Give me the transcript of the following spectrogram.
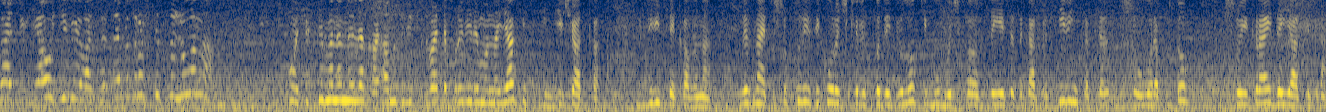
Зайчик, я удивилась, для тебе трошки сольона. Костик, ти мене не лякай. А ну дивіться, давайте перевіримо на якість цієї, дівчатка. Дивіться, яка вона. Ви знаєте, що коли з ікорочки виходить білок і бубочка остається така красивенька, це що говорить про те, що ікра йде якісна.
